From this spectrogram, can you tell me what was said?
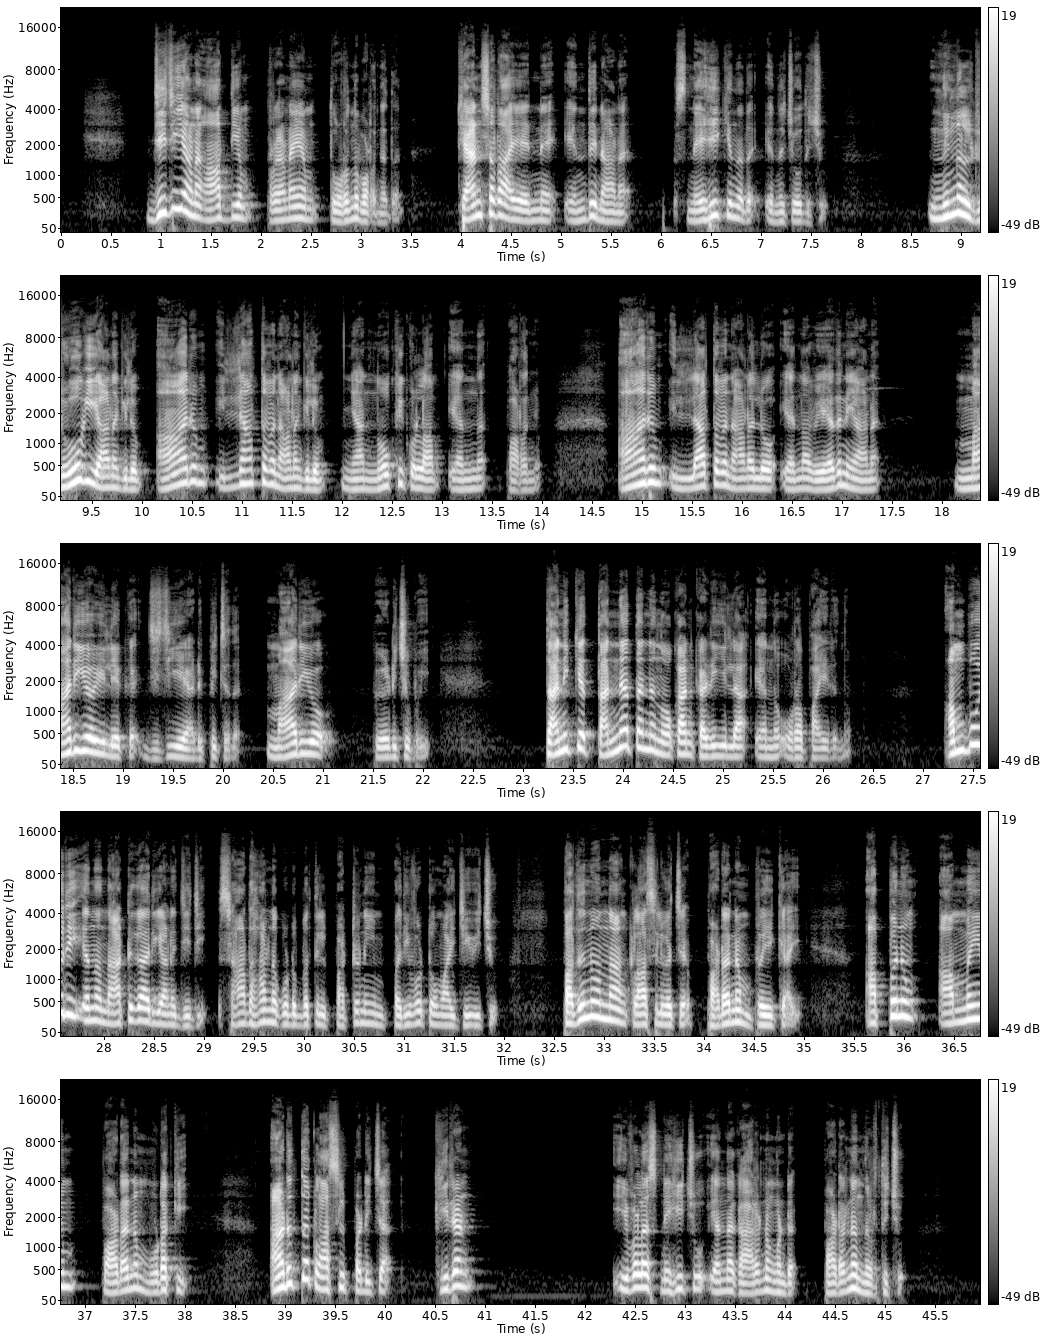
ജിജിയാണ് ആദ്യം പ്രണയം തുറന്നു പറഞ്ഞത്. ക്യാൻസറായ എന്നെ എന്തിനാണ് സ്നേഹിക്കുന്നത് എന്ന് ചോദിച്ചു. നിങ്ങൾ രോഗിയാണെങ്കിലും ആരും ഇല്ലാത്തവനാണെങ്കിലും ഞാൻ നോക്കിക്കൊള്ളാം എന്ന് പറഞ്ഞു. ആരും ഇല്ലാത്തവനാണല്ലോ എന്ന വേദനയാണ് മാരിയോയിലേക്ക് ജിജിയെ അടുപ്പിച്ചത്. മാരിയോ പേടിച്ചുപോയി. തനിക്ക് തന്നെ തന്നെ നോക്കാൻ കഴിയില്ല എന്ന് ഉറപ്പായിരുന്നു. അമ്പൂരി എന്ന നാട്ടുകാരിയാണ് ജിജി. സാധാരണ കുടുംബത്തിൽ പട്ടിണിയും പരിവട്ടവുമായി ജീവിച്ചു. പതിനൊന്നാം ക്ലാസ്സിൽ വെച്ച് പഠനം ബ്രേക്കായി. അപ്പനും അമ്മയും പഠനം മുടക്കി. അടുത്ത ക്ലാസ്സിൽ പഠിച്ച കിരൺ ഇവളെ സ്നേഹിച്ചു എന്ന കാരണം കൊണ്ട് പഠനം നിർത്തിച്ചു.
